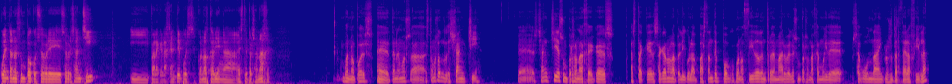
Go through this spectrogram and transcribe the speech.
cuéntanos un poco sobre, sobre Sanchi y para que la gente pues conozca bien a, este personaje. Bueno, pues eh, tenemos a- estamos hablando de Shang-Chi. Eh, Shang-Chi es un personaje que es, hasta que sacaron la película, bastante poco conocido dentro de Marvel. Es un personaje muy de segunda, incluso tercera fila.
